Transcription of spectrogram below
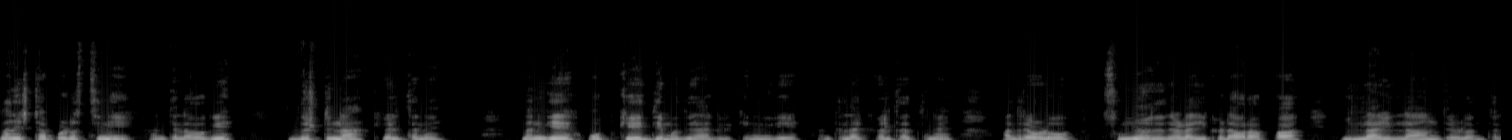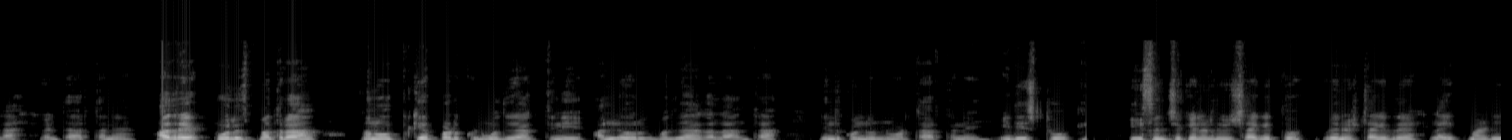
ನಾನು ಇಷ್ಟಪಡಿಸ್ತೀನಿ ಅಂತೆಲ್ಲ ಹೋಗಿ ದೃಷ್ಟಿನ ಕೇಳ್ತಾನೆ. ನನಗೆ ಒಪ್ಪಿಗೆ ಇದ್ದೆ ಮದುವೆ ಆಗಲಿಕ್ಕೆ ನಿನಗೆ ಅಂತೆಲ್ಲ ಕೇಳ್ತಾ ಇರ್ತಾನೆ ಆದರೆ ಅವಳು ಸುಮ್ಮನೆ ಇರ್ತಿದ್ದಾಳೆ, ಈ ಕಡೆ ಅವರಪ್ಪ ಇಲ್ಲ ಇಲ್ಲ ಅಂತ ಹೇಳು ಅಂತೆಲ್ಲ ಹೇಳ್ತಾ ಇರ್ತಾನೆ ಆದರೆ ಪೊಲೀಸ್ ಮಾತ್ರ ನಾನು ಒಪ್ಪಿಗೆ ಪಡ್ಕೊಂಡು ಮದುವೆ ಆಗ್ತೀನಿ ಅಲ್ಲಿವರೆಗೂ ಮದುವೆ ಆಗಲ್ಲ ಅಂತ ನಿಂತ್ಕೊಂಡು ನೋಡ್ತಾ ಇರ್ತಾನೆ ಇದಿಷ್ಟು. ಈ ಸಂಚಿಕೆ ನಡೆದು ವಿಷಯ ಆಗಿತ್ತು. ವಿಡಿಯೋ ಇಷ್ಟ ಆಗಿದ್ರೆ ಲೈಕ್ ಮಾಡಿ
